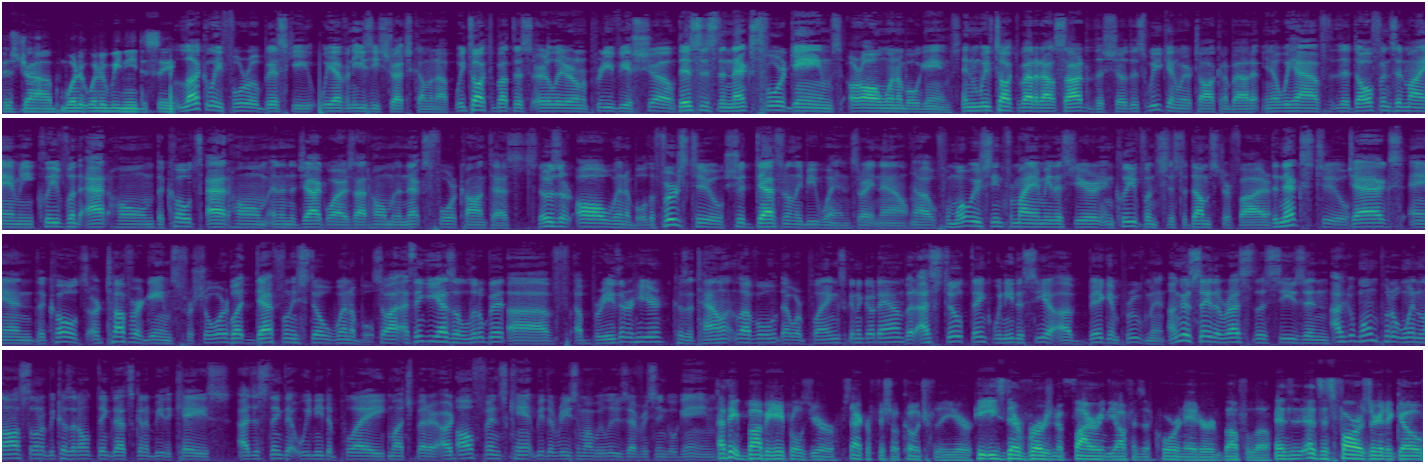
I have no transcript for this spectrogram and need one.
his job? What what do we need to see? Luckily for Robiskie, we have an easy stretch coming up. We talked about this earlier on a previous show. This is the next four games are all winnable games, and we've talked about it outside of the show. This weekend we were talking about it. You know, we have the Dolphins in Miami, Cleveland at home, the Colts at home, and then the Jaguars at home in the next four contests. Those are all winnable. The first two should definitely be wins right now. Uh, from what we've seen from Miami this year, and Cleveland's just a dumpster fire. The next two, Jags and the Colts, are tougher games for sure, but definitely still winnable. So I think he has a little bit of a breather here because the talent level that we're playing is going to go down. But I still think we need to see a, a big improvement. I'm going to say the rest of the season, I won't put a win loss on it because I don't think that's going to be the case. I just think that we need to play much better. Our offense can't be the reason why we lose every single game. I think Bobby April's your sacrificial coach for the year. He's their version of firing the offensive coordinator in Buffalo. That's as far as they're going to go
